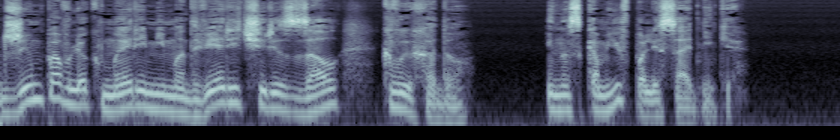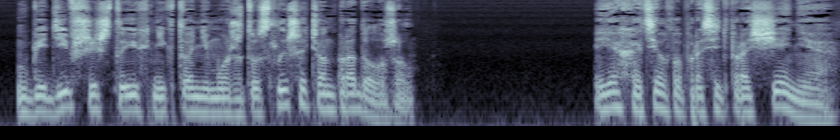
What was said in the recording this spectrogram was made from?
Джим повлек Мэри мимо двери через зал к выходу и на скамью в палисаднике. Убедившись, что их никто не может услышать, он продолжил. «Я хотел попросить прощения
